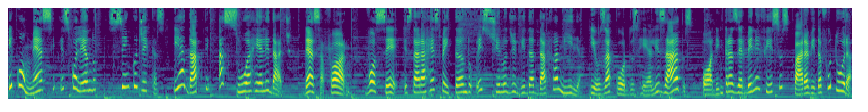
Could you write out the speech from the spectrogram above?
e comece escolhendo cinco dicas e adapte à sua realidade. Dessa forma, você estará respeitando o estilo de vida da família e os acordos realizados podem trazer benefícios para a vida futura,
